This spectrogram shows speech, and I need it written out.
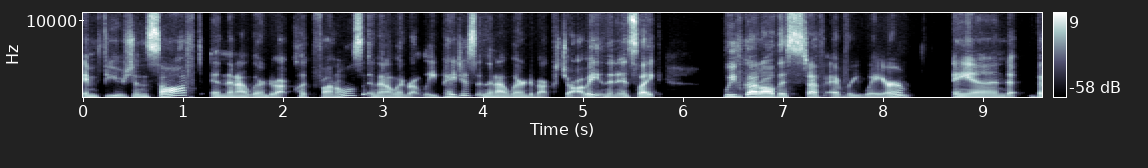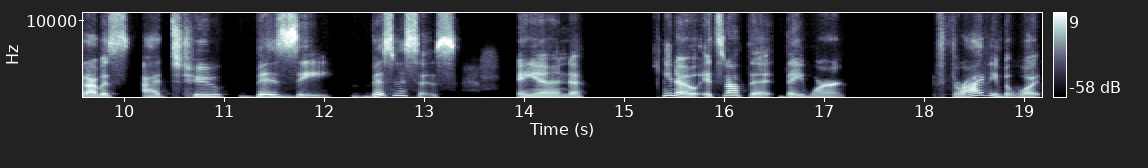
Infusionsoft and then I learned about ClickFunnels and then I learned about Leadpages and then I learned about Kajabi. And then it's like we've got all this stuff everywhere. And but I was I had two busy businesses. And you know, it's not that they weren't thriving, but what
